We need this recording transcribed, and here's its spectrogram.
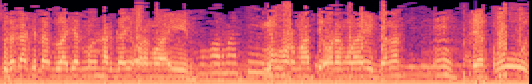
Sudahkah kita belajar menghargai orang lain? Menghormati. menghormati orang lain jangan hmm, saya terus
